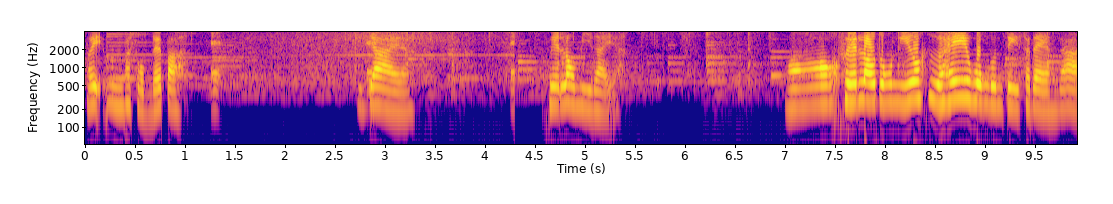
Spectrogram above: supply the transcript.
เฮ้ย มันผสมได้ปะไม่ได้นะเควสเรามีอะไรอะอ๋อเควสเราตรงนี้ก็คือให้วงดนตรีแสดงได้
